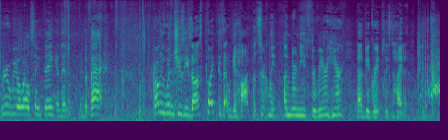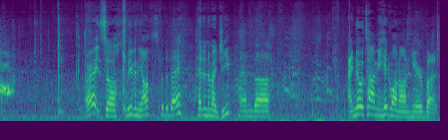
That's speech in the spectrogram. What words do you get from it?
Rear wheel well, same thing. And then in the back, probably wouldn't choose the exhaust pipe because that would get hot, but certainly underneath the rear here, that would be a great place to hide it. All right, so leaving the office for the day, heading to my Jeep, and uh, I know Tommy hid one on here, but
